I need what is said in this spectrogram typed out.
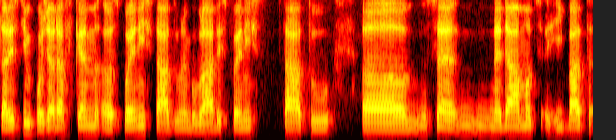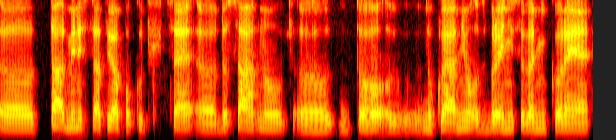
tady s tím požadavkem eh, Spojených států nebo vlády Spojených států se nedá moc hýbat. Ta administrativa, pokud chce dosáhnout toho nukleárního odzbrojení Severní Koreje,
